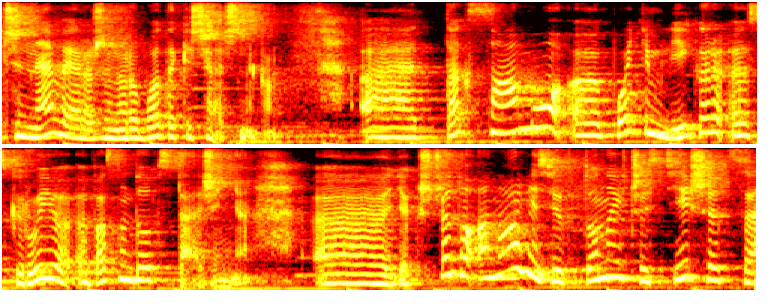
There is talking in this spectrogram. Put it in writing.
чи не виражена робота кишечника. Так само потім лікар скерує вас на дообстеження. Якщо до аналізів, то найчастіше це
